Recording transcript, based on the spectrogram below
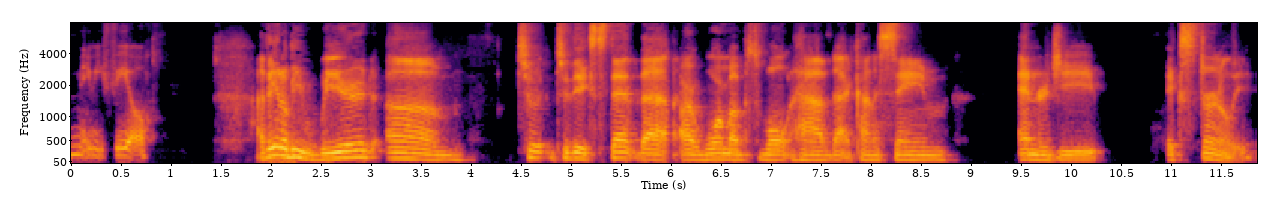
maybe feel? I think it'll be weird um, to to the extent that our warm ups won't have that kind of same energy externally.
